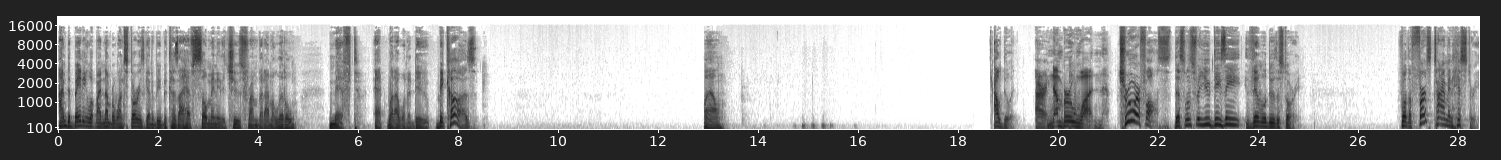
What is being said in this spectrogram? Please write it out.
I'm debating what my number one story is going to be because I have so many to choose from that I'm a little miffed at what I want to do because Well, I'll do it. All right. Number one. True or false? This one's for you, DZ. Then we'll do the story. For the first time in history,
